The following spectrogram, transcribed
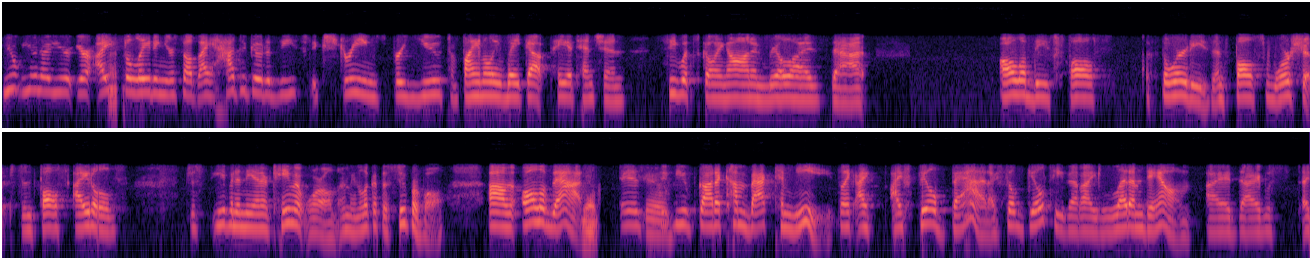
You, you know, you're, you're isolating yourselves. I had to go to these extremes for you to finally wake up, pay attention, see what's going on, and realize that all of these false authorities and false worships and false idols, just even in the entertainment world. I mean, look at the Super Bowl. Um, all of that Yep. is Yeah. you've got to come back to me. It's like I I feel bad. I feel guilty that I let him down. I I was I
